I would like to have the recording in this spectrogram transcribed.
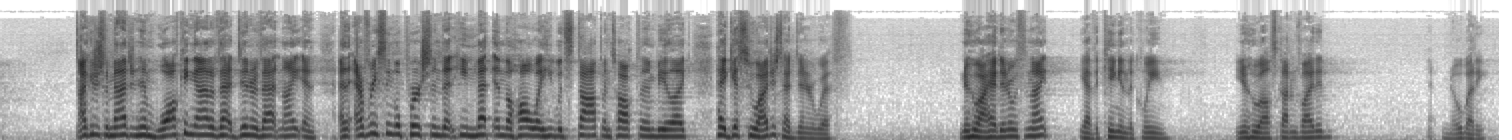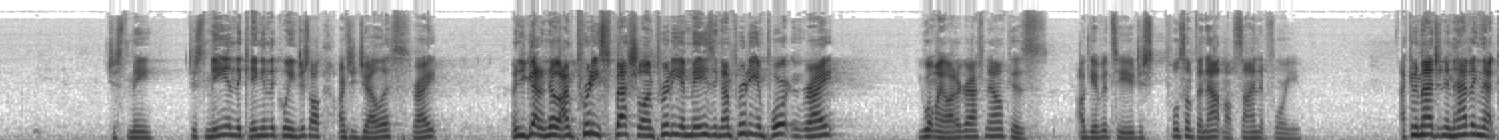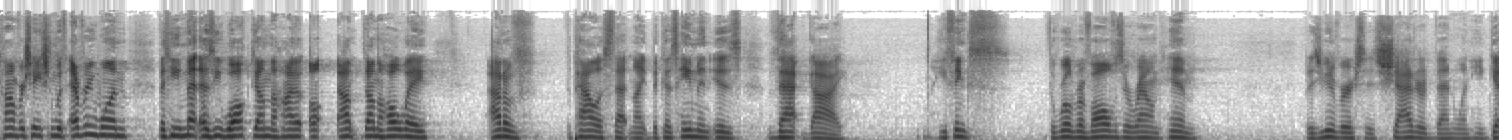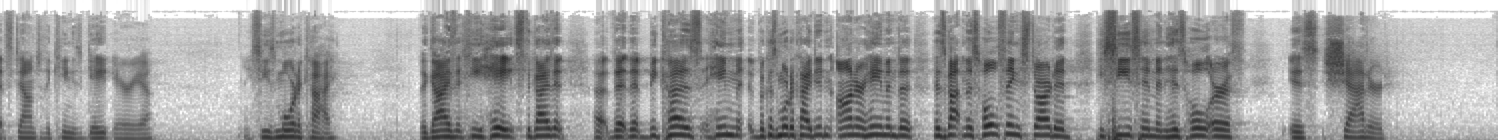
I can just imagine him walking out of that dinner that night, and, and every single person that he met in the hallway, he would stop and talk to them and be like, Hey, guess who I just had dinner with? You know who I had dinner with tonight? Yeah, the king and the queen. You know who else got invited? Yeah, nobody. Just me. Just me and the king and the queen. Just all, aren't you jealous, right? I mean, you got to know I'm pretty special. I'm pretty amazing. I'm pretty important, right? You want my autograph now? Because I'll give it to you. Just pull something out and I'll sign it for you. I can imagine him having that conversation with everyone that he met as he walked down the, high, uh, out, down the hallway out of the palace that night because Haman is that guy. He thinks the world revolves around him. But his universe is shattered then when he gets down to the king's gate area he sees Mordecai, the guy that he hates, the guy that, uh, that, that because, Haman, because Mordecai didn't honor Haman, the, has gotten this whole thing started. He sees him and his whole earth is shattered.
